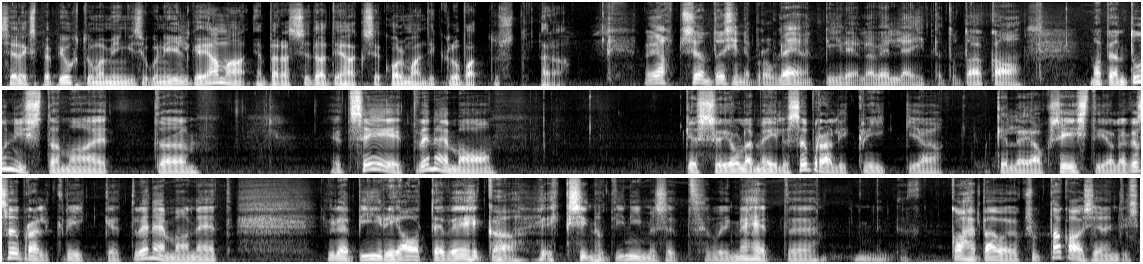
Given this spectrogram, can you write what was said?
selleks peab juhtuma mingisugune ilge jama ja pärast seda tehakse kolmandik lubatust ära nojah, see on tõsine probleem, et piir ei ole välja ehitatud, aga ma pean tunnistama, et äh, et see, et Venemaa, kes ei ole meile sõbralik riik ja kelle jaoks Eesti ei ole ka sõbralik riik, et Venemaa need üle piiri ATV-ga eksinud inimesed või mehed kahe päeva jooksul tagasi andis,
